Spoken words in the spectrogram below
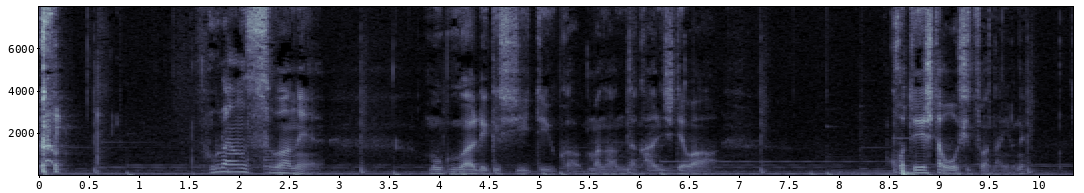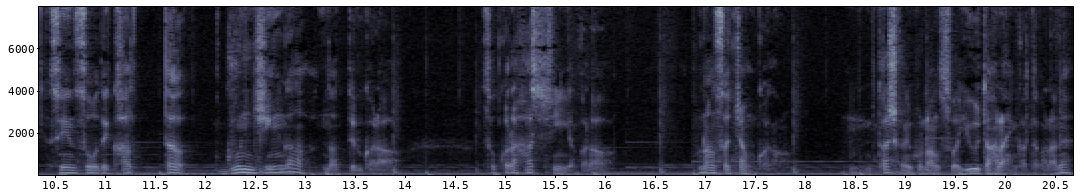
フランスはね僕が歴史っていうか学んだ感じでは固定した王室はないよね。戦争で勝った軍人がなってるからそこから発信やからフランスはちゃうんかな、うん、確かにフランスは言うてはらへんかったからね。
